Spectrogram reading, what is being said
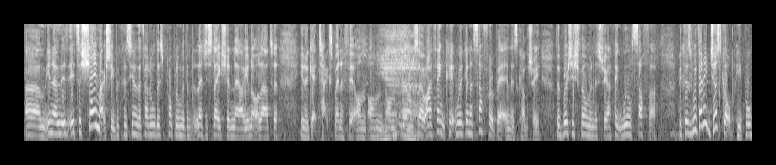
Um, you know, it- it's a shame actually because you know they've had all this problem with the legislation now. You're not allowed to, you know, get tax benefit on on, on film. So I think it, we're going to suffer a bit in this country. The British film industry, I think, will suffer because we've only just got people,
